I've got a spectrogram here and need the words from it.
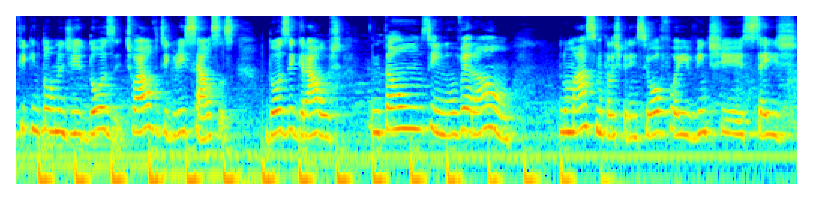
fica em torno de 12, 12 degrees Celsius 12 graus. Então, sim, o verão, no máximo que ela experienciou foi 26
